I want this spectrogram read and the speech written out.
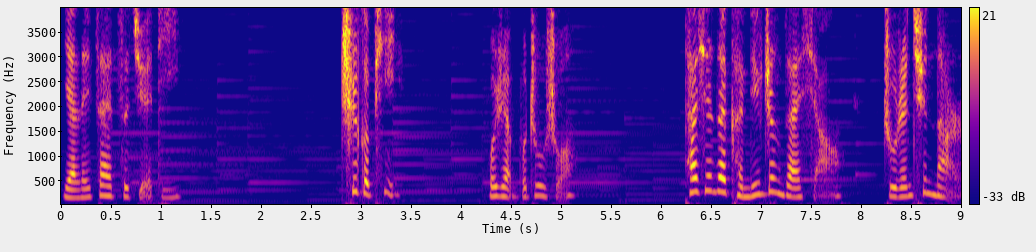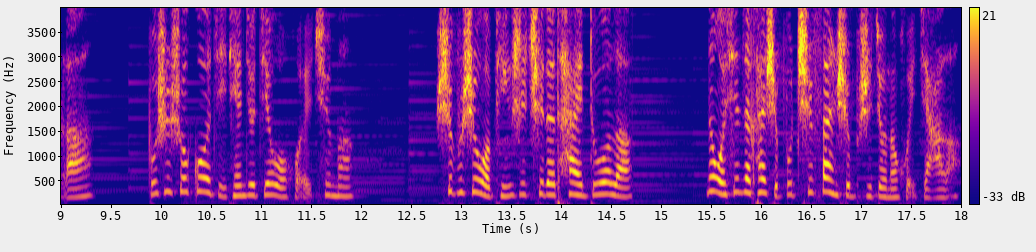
眼泪再次决堤。吃个屁！我忍不住说。他现在肯定正在想，主人去哪儿了？不是说过几天就接我回去吗？是不是我平时吃的太多了？那我现在开始不吃饭，是不是就能回家了？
